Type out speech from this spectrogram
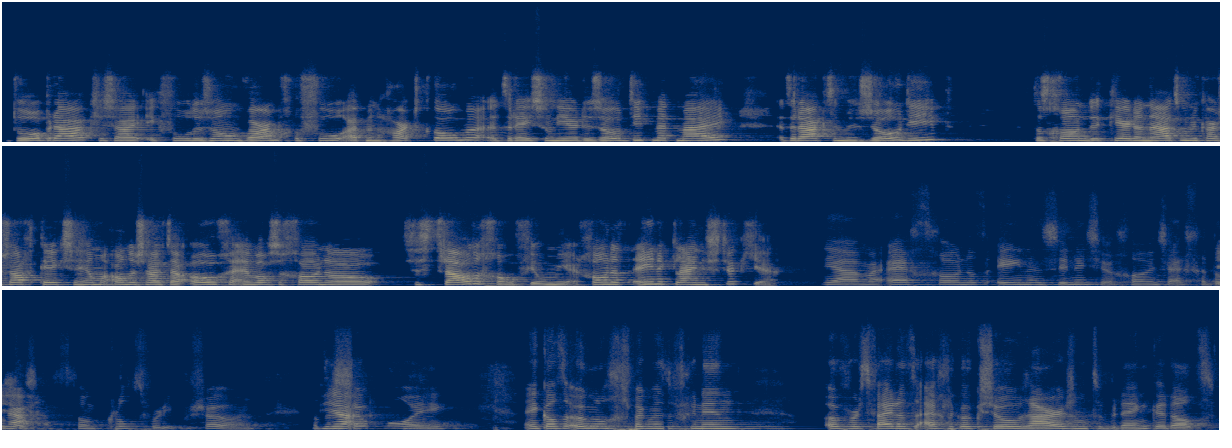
doorbraak. Ze zei, ik voelde zo'n warm gevoel uit mijn hart komen. Het resoneerde zo diep met mij. Het raakte me zo diep dat gewoon de keer daarna, toen ik haar zag, keek ze helemaal anders uit haar ogen. En was ze gewoon al, ze straalde gewoon veel meer. Gewoon dat ene kleine stukje. Ja, maar echt gewoon dat ene zinnetje gewoon zeggen. Dat is echt gewoon klopt voor die persoon. Dat is zo mooi. En ik had ook nog een gesprek met een vriendin over het feit dat het eigenlijk ook zo raar is om te bedenken dat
